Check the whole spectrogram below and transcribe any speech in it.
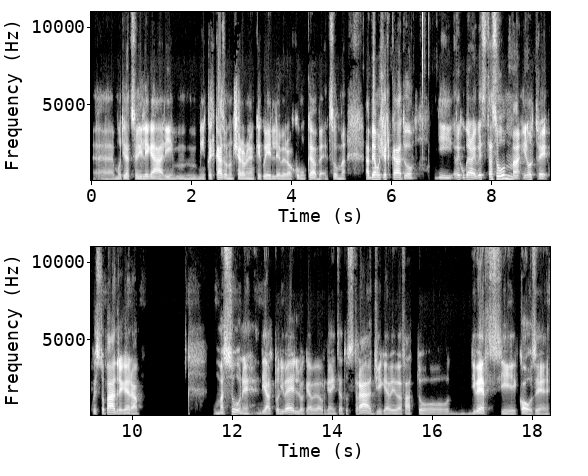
eh, motivazioni legali, in quel caso non c'erano neanche quelle, però comunque vabbè, insomma, abbiamo cercato di recuperare questa somma, inoltre questo padre che era un massone di alto livello che aveva organizzato stragi, che aveva fatto diverse cose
